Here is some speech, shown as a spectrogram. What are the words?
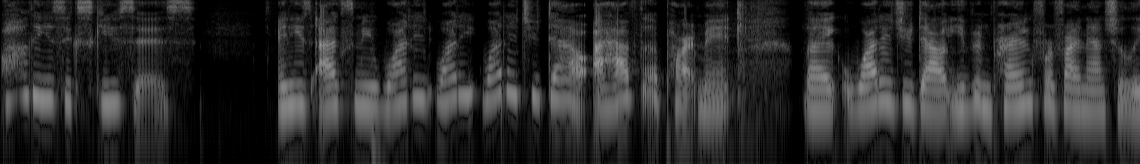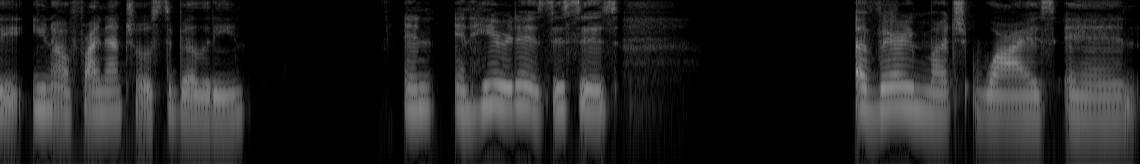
all these excuses. And he's asked me, why did, why did, why did you doubt? I have the apartment. Like, why did you doubt? You've been praying for financially, you know, financial stability. And, and here it is. This is, a very much wise and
